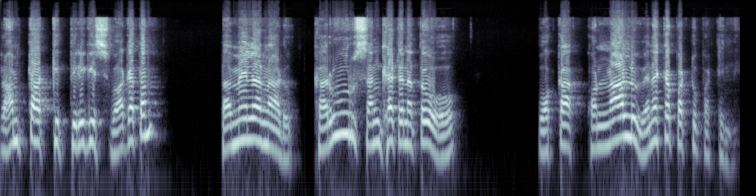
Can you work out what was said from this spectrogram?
రామ్టాక్కి తిరిగి స్వాగతం. తమిళనాడు కరూర్ సంఘటనతో ఒక కొన్నాళ్ళు వెనక పట్టు పట్టింది.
